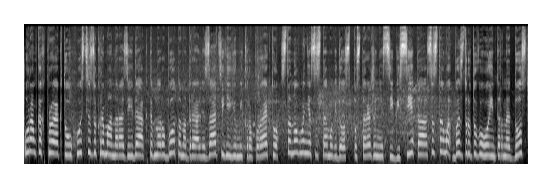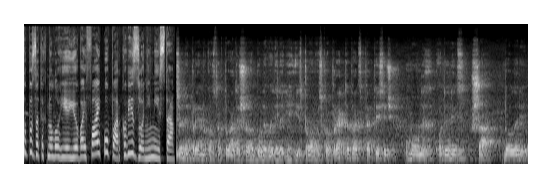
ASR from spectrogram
У рамках проекту у Хусті, зокрема, наразі йде активна робота над реалізацією мікропроекту встановлення системи відеоспостереження CBC та системи бездротового інтернет-доступу за технологією Wi-Fi у парковій зоні міста. Сьогодні приємно констатувати, що були виділені із промовського проекту 25 тисяч умовних одиниць США доларів.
